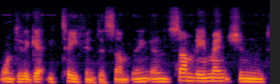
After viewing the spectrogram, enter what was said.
wanted to get my teeth into something. And somebody mentioned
